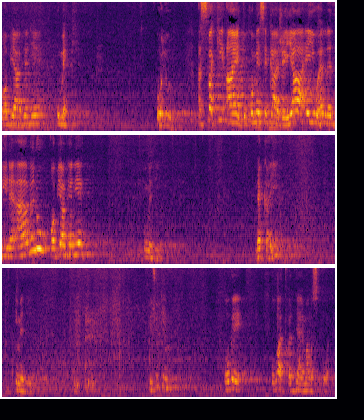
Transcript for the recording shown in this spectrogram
objavljen je u Mekki. O ljudi. A svaki ajet u kome se kaže Ja i ladine amenu objavljen je u Medini. Mekka i i Medina. Međutim, ove, ova tvrdnja je malo sporna.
